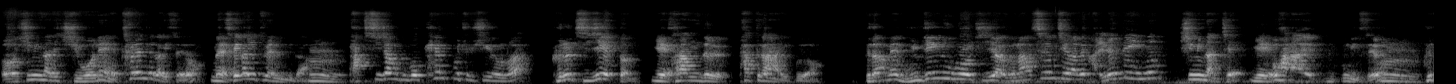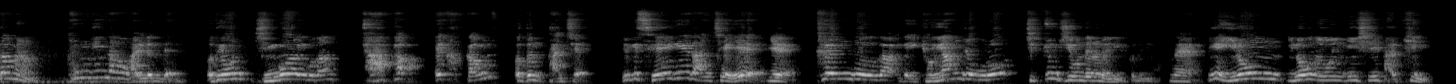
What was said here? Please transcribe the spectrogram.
어, 시민단체 지원에 트렌드가 있어요. 네. 세 가지 트렌드입니다. 음. 박 시장 후보 캠프 출신이거나 그를 지지했던 예. 사람들 파트가 하나 있고요. 그 다음에 문재인 후보를 지지하거나 수정체납에 관련돼 있는 시민단체 예. 또 하나의 묶음이 있어요. 음. 그 다음에는 통진당과 관련된 어떻게 보면 진보라기보다는 좌파에 가까운 어떤 단체 이렇게 세 개의 단체에 예. 트렌드가 그러니까 이 경향적으로 집중 지원되는 면이 있거든요. 네. 이게 이노은 이노은 의원이 밝힌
